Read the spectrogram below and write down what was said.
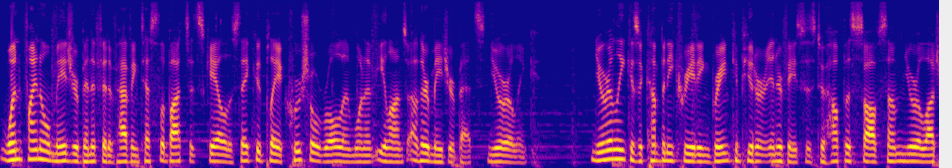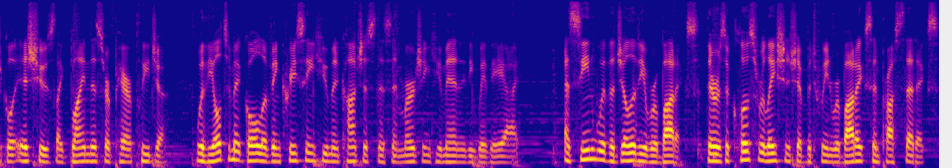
One final major benefit of having Tesla bots at scale is they could play a crucial role in one of Elon's other major bets, Neuralink. Neuralink is a company creating brain-computer interfaces to help us solve some neurological issues like blindness or paraplegia, with the ultimate goal of increasing human consciousness and merging humanity with AI. As seen with agility robotics, there is a close relationship between robotics and prosthetics,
